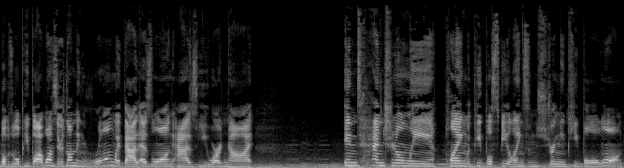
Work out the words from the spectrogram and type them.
multiple people at once. There's nothing wrong with that as long as you are not intentionally playing with people's feelings and stringing people along.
